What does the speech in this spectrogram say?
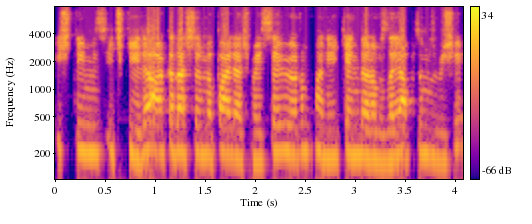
içtiğimiz içkiyle arkadaşlarımla paylaşmayı seviyorum. Hani kendi aramızda yaptığımız bir şey.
